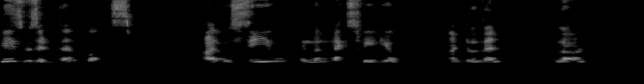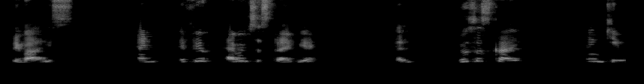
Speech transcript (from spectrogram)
please visit them once. I will see you in the next video. Until then, learn, revise, and if you haven't subscribed yet, then do subscribe. Thank you.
